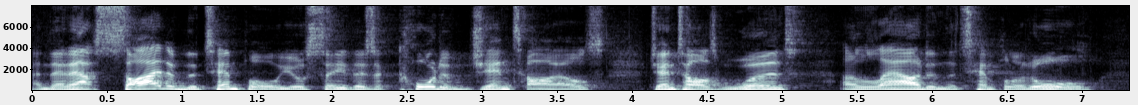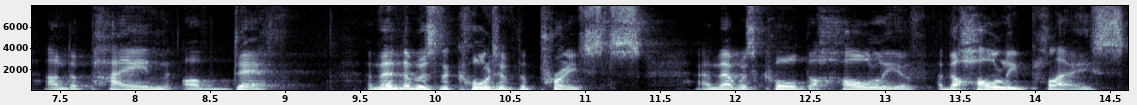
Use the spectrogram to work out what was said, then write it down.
And then outside of the temple, you'll see there's a court of Gentiles. Gentiles weren't allowed in the temple at all under pain of death. And then there was the court of the priests, and that was called the holy of the holy place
